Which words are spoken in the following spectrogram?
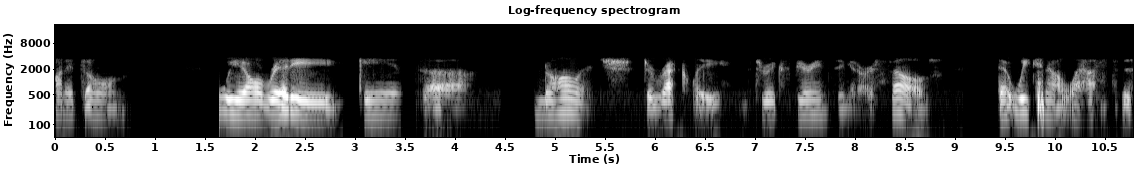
on its own. We already gain the uh, knowledge directly through experiencing it ourselves that we can outlast this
